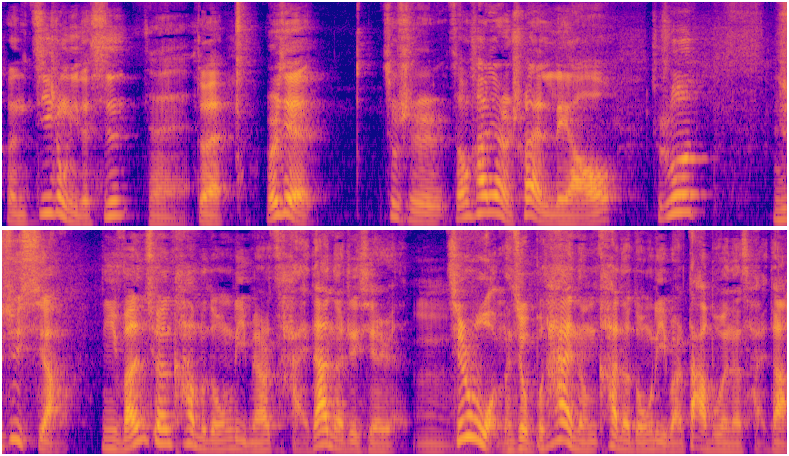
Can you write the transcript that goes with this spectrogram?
很击中你的心。对，对，而且就是咱们看电影出来聊，就说你就去想，你完全看不懂里面彩蛋的这些人，嗯其实我们就不太能看得懂里边大部分的彩蛋。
